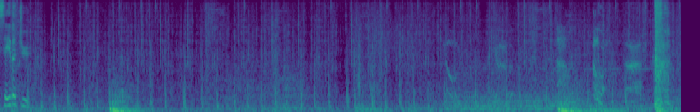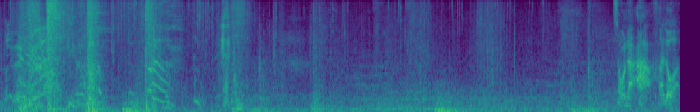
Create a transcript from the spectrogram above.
死得住。Zone A verloren. Von vorne.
